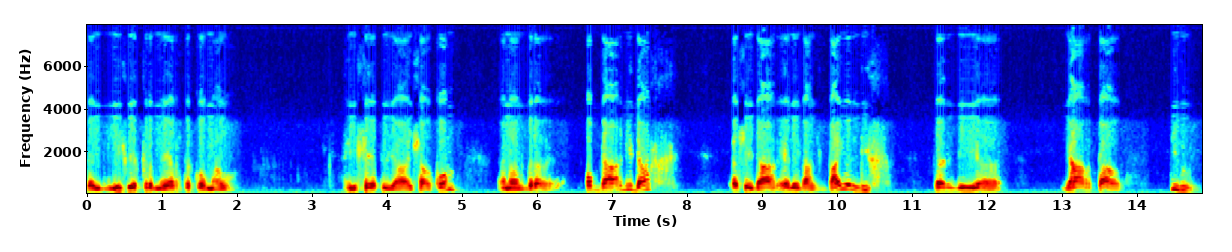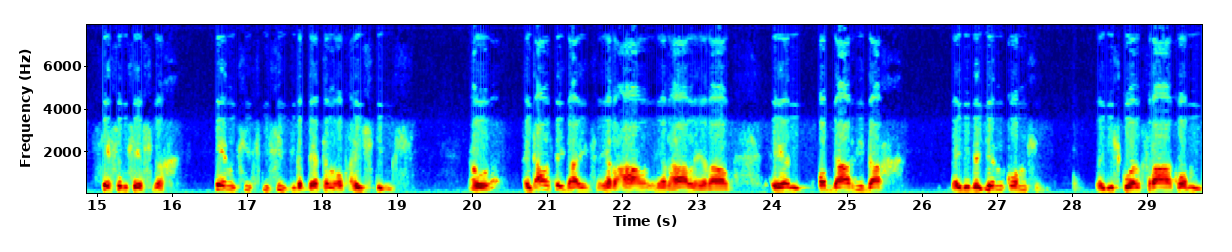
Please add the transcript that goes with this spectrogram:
by die Liefde Premier te kom hou. Hy sê toe ja, hy sal kom. En dan op daardie dag as hy daar en hy was baie lief vir die uh, jaartal 1066 1066 the battle of Hastings. Nou het altyd daai herhaal herhaal herhaal en op daardie dag by die byeenkoms by die skool vra kom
